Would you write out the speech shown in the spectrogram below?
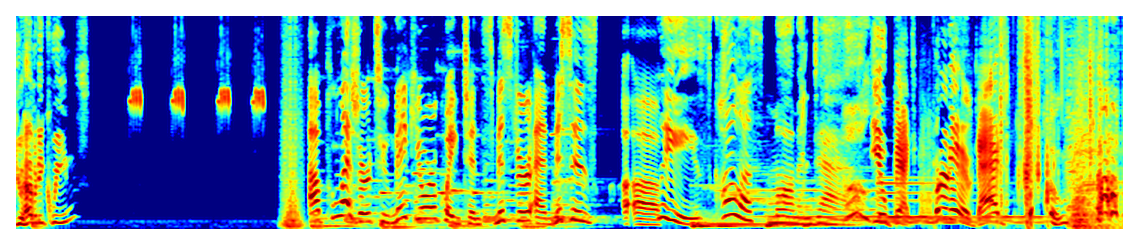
Do you have any queens? A pleasure to make your acquaintance, Mr. and Mrs. Uh, uh, Please, call us Mom and Dad. You bet. Put her there, Dad.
